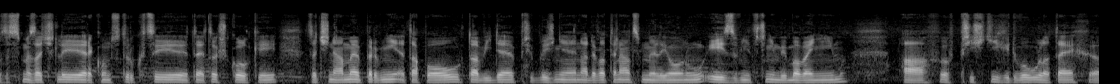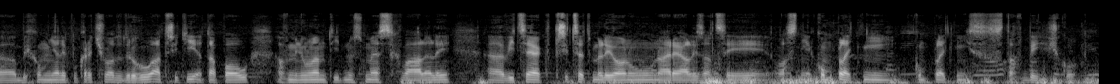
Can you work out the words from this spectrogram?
jsme začali rekonstrukci této školky. Začínáme první etapou, ta vyjde přibližně na 19 milionů i s vnitřním vybavením a v příštích dvou letech eh, bychom měli pokračovat druhou a třetí etapou a v minulém týdnu jsme schválili eh, více jak 30 milionů na realizaci vlastně kompletní, kompletní stavby školky.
